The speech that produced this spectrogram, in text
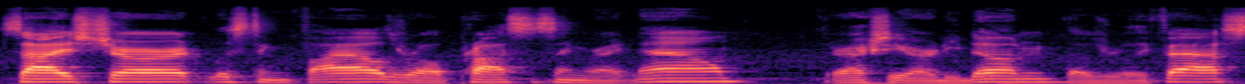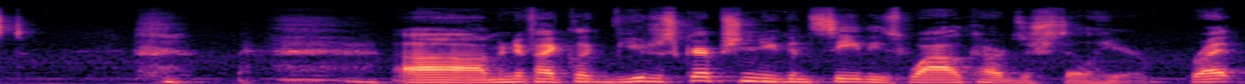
Size chart, listing files are all processing right now. They're actually already done. That was really fast. um, and if I click view description, you can see these wildcards are still here, right?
